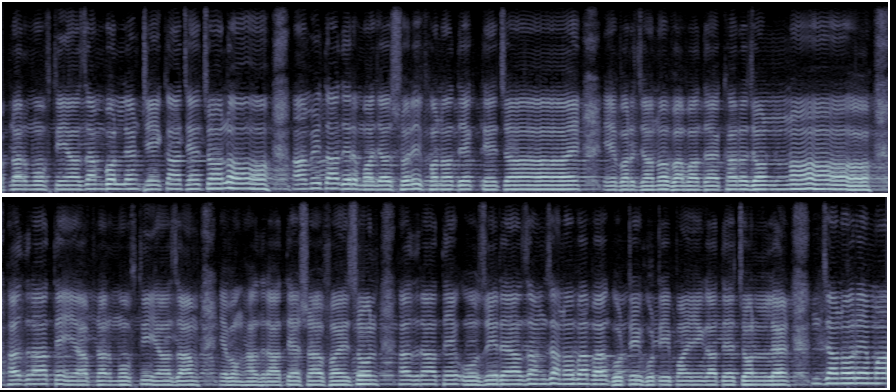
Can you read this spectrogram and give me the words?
আপনার মুফতি আজম বললেন, ঠিক আছে, চলো, আমি তাদের মজা শরীফখানা দেখতে চাই। এবার জানো বাবা দেখার জন্য হাজরাতে আপনার মুফতি আজম এবং হাজরাতে শাহ ফয়সুল হাজরাতে উজির আজম জানো বাবা গুটি গুটি পায়ে গাতে চললেন। জানো রে মা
